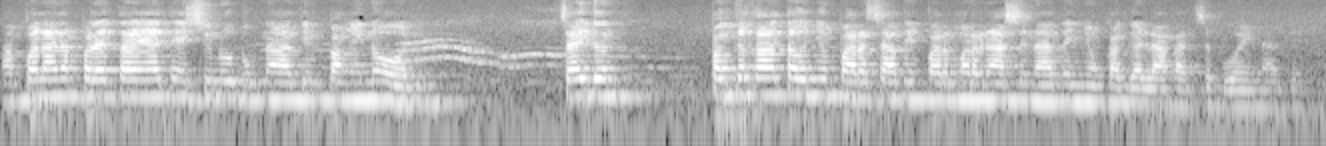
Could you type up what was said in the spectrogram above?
ang pananampalataya natin ay sinubok ng ating Panginoon, sa doon, pagkakataon yung para sa atin para maranasan natin yung kagalakan sa buhay natin.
